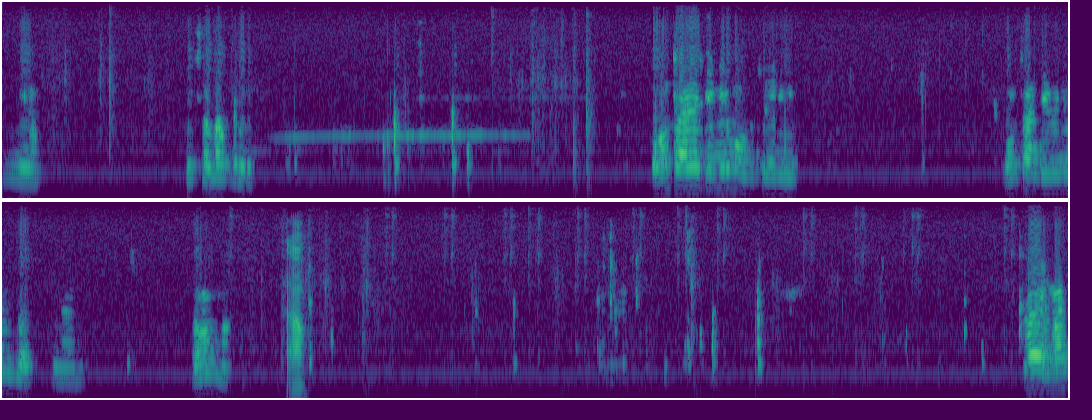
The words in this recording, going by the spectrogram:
Bilmiyorum. İnşallah bulurum. 10 tane demirim oldu söyleyeyim. 10 tane demirimiz var yani. Tamam mı? Tamam. Ha elmas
